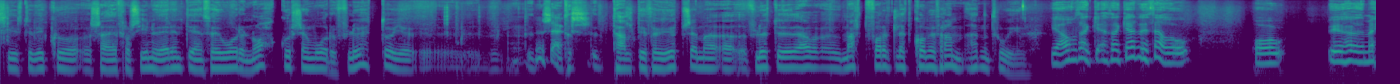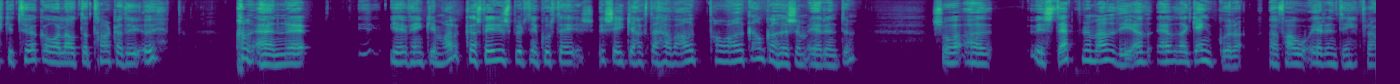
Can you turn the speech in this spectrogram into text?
síðustu viku og saði frá sínu erindi en þau voru nokkur sem voru flutt og ég uh, taldi þau upp sem að, að fluttuðu af margt forðlegt komið fram, þarna trú ég. Já, það, það gerði það og, og við höfðum ekki tök á að láta taka þau upp en uh, ég fengi margast fyrirspurning hvort það sé ekki hægt að hafa að, aðganga þessum erindum svo að við stefnum af því að ef það gengur að fá erindi frá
